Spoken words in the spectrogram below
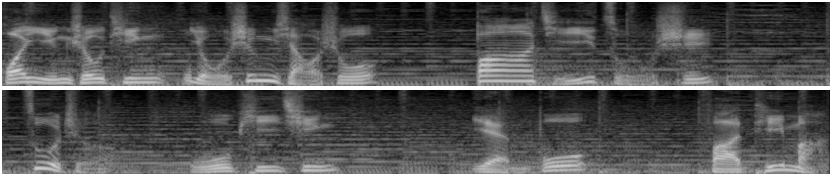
欢迎收听有声小说《八级祖师》，作者吴丕清，演播法蒂玛。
